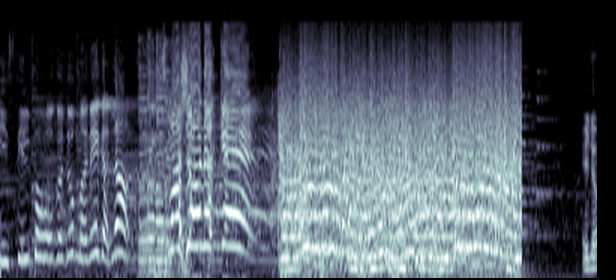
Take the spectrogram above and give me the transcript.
ಈ ಶಿಲ್ಪ ಹೋಗೋದು ಮನೆಗಲ್ಲ ಸ್ಮಶಾನಕ್ಕೆ. ಏನು?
